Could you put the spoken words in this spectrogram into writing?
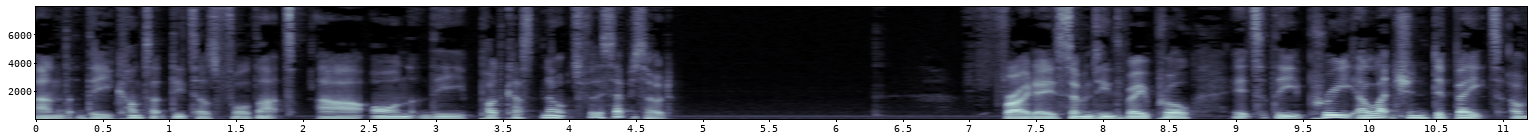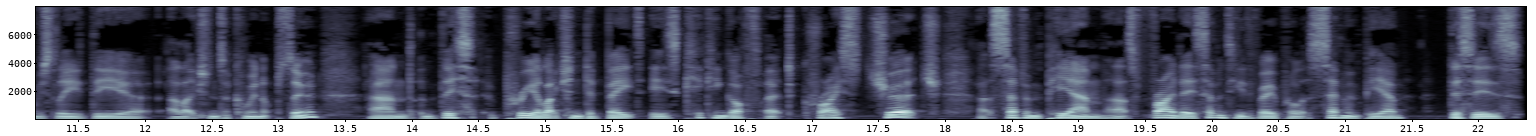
and the contact details for that are on the podcast notes for this episode. Friday, 17th of April. It's the pre-election debate. Obviously, the uh, elections are coming up soon, and this pre-election debate is kicking off at Christchurch at 7 p.m. That's Friday, 17th of April at 7 p.m. This is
